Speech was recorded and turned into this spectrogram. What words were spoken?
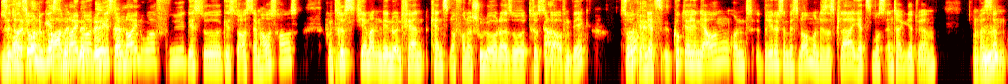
Situation, du gehst um mit- 9 mit Uhr, du gehst um wildfremden- 9 Uhr früh, gehst du, gehst du aus deinem Haus raus und triffst jemanden, den du entfernt kennst, noch von der Schule oder so, triffst Ja. du da auf dem Weg. So, Okay. und jetzt guckt ihr euch in die Augen und dreht euch so ein bisschen um und es ist klar, jetzt muss interagiert werden. Und was Mhm. ist dann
